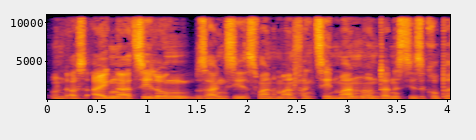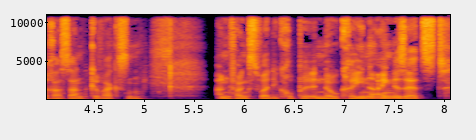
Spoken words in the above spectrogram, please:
Und aus eigener Erzählung sagen sie, es waren am Anfang zehn Mann und dann ist diese Gruppe rasant gewachsen. Anfangs war die Gruppe in der Ukraine eingesetzt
